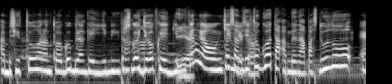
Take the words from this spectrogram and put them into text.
abis itu orang tua gue bilang kayak gini Terus gue jawab kayak gini Iya. Kan gak mungkin terus habis gitu itu gue tak ambil napas dulu eh,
